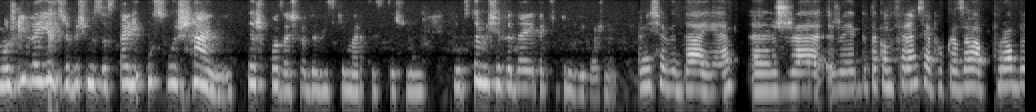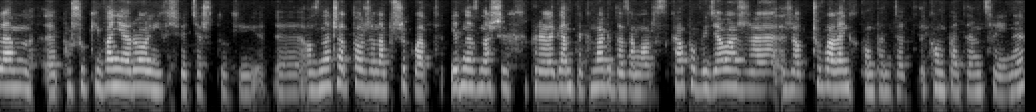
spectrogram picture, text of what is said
możliwe jest, żebyśmy zostali usłyszani też poza środowiskiem artystycznym. Więc to mi się wydaje taki drugi ważny problem. Mi się wydaje, e, że, że jakby ta konferencja pokazała problem e, poszukiwania roli w świecie sztuki. E, oznacza to, że na przykład jedna z naszych prelegentek, Magda Zamorska, powiedziała, że, że odczuwa lęk kompetencyjny,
